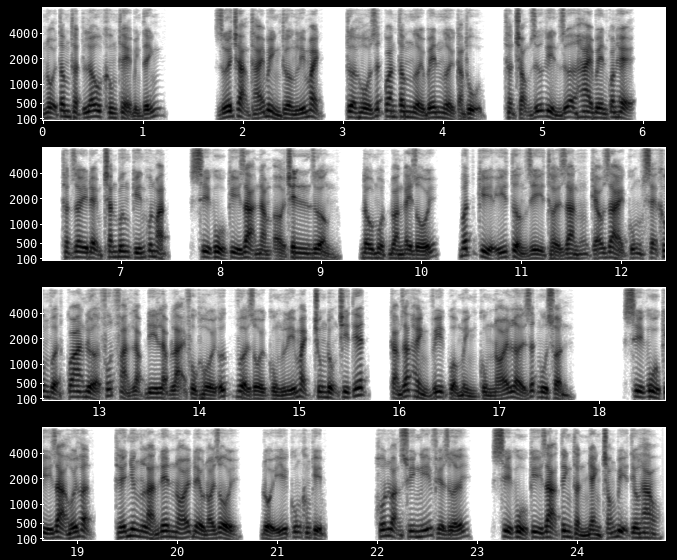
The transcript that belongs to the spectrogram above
nội tâm thật lâu không thể bình tĩnh. Dưới trạng thái bình thường lý mạch, tựa hồ rất quan tâm người bên người cảm thụ, thận trọng giữ gìn giữa hai bên quan hệ thật dây đệm chăn bưng kín khuôn mặt, xì gù kỳ dạ nằm ở trên giường, đầu một đoàn gây dối bất kỳ ý tưởng gì thời gian kéo dài cũng sẽ không vượt qua nửa phút phản lặp đi lặp lại phục hồi ức vừa rồi cùng lý mạch trung đụng chi tiết, cảm giác hành vi của mình cùng nói lời rất ngu xuẩn. Xì gù kỳ dạ hối hận, thế nhưng là nên nói đều nói rồi, đổi ý cũng không kịp. Hỗn loạn suy nghĩ phía dưới, xì gù kỳ dạ tinh thần nhanh chóng bị tiêu hao,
